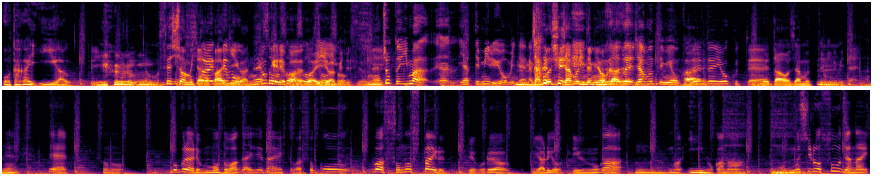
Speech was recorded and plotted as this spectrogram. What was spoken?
お互い言い合うっていう。んうセッションみたいな会議がね。良ければそうそうそう。そういいわけですよねちょっと今ややってみるよみたいな。ジャムジャムってみようか。ジャムってみようか、はい。全然よくて、ネタをジャムってみるみたいなね、でその僕らよりもっと若い世代の人はそこはそのスタイルで俺はやるよっていうのが、うん。まあ、いいのかな、う。ん。むしろそうじゃない。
